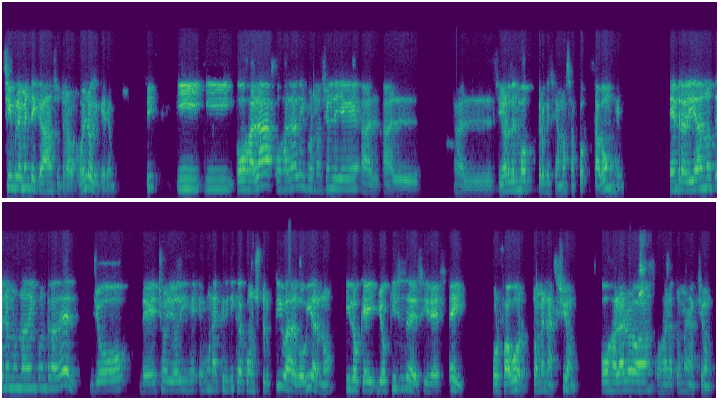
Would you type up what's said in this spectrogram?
Simplemente que hagan su trabajo, es lo que queremos. Y, y ojalá, ojalá la información le llegue al, al, al señor del MOB, creo que se llama Sabonge. En realidad no tenemos nada en contra de él. Yo, de hecho, yo dije, es una crítica constructiva al gobierno y lo que yo quise decir es, hey, por favor, tomen acción ojalá lo hagan, ojalá tomen acción.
